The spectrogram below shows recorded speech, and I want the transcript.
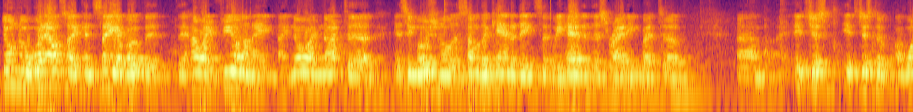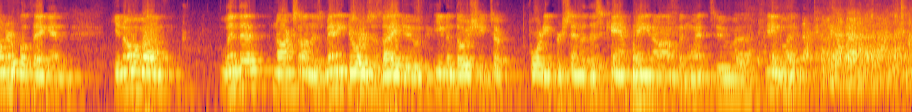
don't know what else I can say about the, the how I feel, and I, I know I'm not uh, as emotional as some of the candidates that we had in this riding, but uh, um, it's just it's just a, a, wonderful thing. And you know, um, Linda knocks on as many doors as I do, even though she took 40% of this campaign off and went to uh, England.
